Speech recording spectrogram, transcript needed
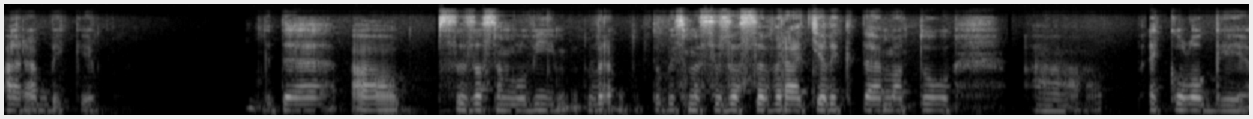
arabiky kde se zase mluví, to bychom se zase vrátili k tématu ekologie.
